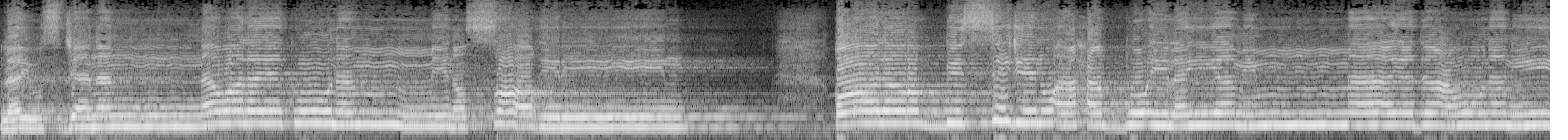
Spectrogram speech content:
ليسجنن وليكون من الصاغرين. قال رب السجن أحب إلي مما يدعونني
